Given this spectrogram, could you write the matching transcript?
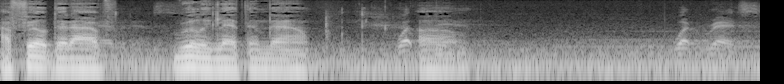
I felt that I've really let them down. What Um. What rest?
